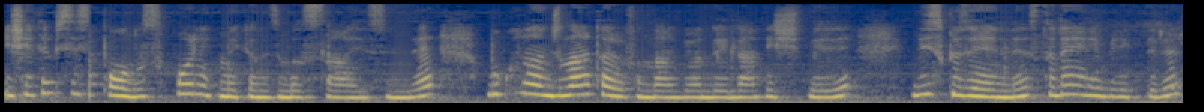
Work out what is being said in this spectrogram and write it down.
İşletim sistemi Polo spoiling mekanizması sayesinde bu kullanıcılar tarafından gönderilen işleri disk üzerine sırayla biriktirir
